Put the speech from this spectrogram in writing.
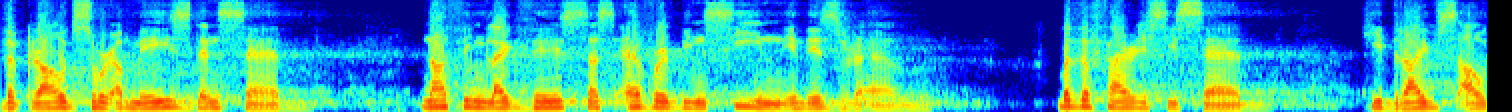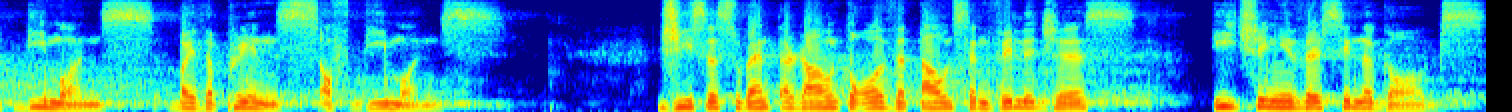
The crowds were amazed and said, Nothing like this has ever been seen in Israel. But the Pharisees said, He drives out demons by the prince of demons. Jesus went around to all the towns and villages, teaching in their synagogues,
